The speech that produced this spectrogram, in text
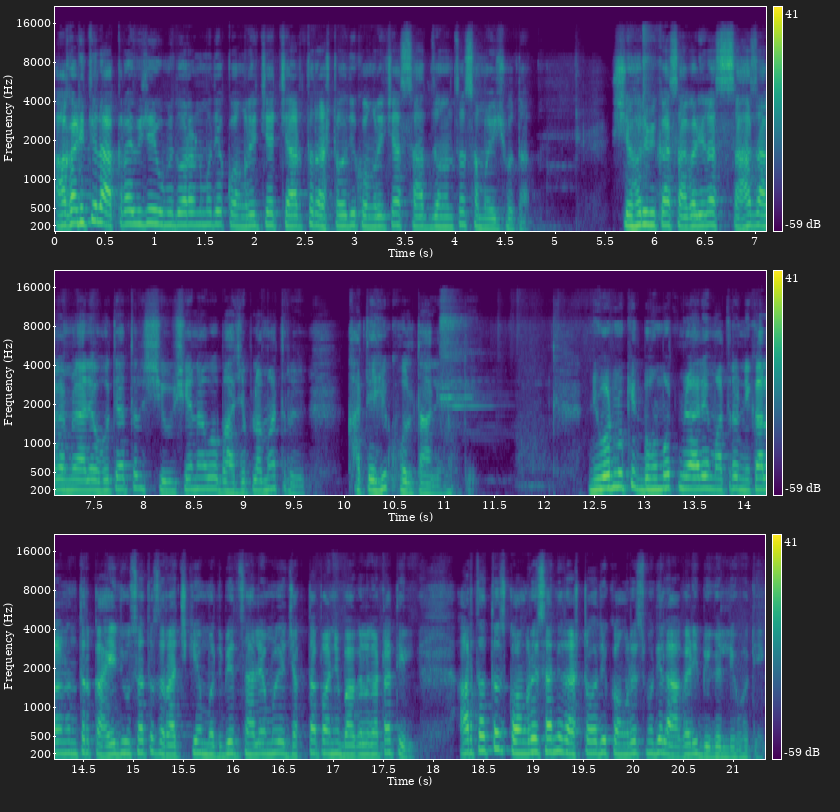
आघाडीतील अकरा विजयी उमेदवारांमध्ये काँग्रेसच्या चार तर राष्ट्रवादी काँग्रेसच्या सात जणांचा समावेश होता. शहर विकास आघाडीला सहा जागा मिळाल्या होत्या तर शिवसेना व भाजपला मात्र खातेही खोलता आले नव्हते. निवडणुकीत बहुमत मिळाले मात्र निकालानंतर काही दिवसातच राजकीय मतभेद झाल्यामुळे जगताप आणि बागलगाटातील अर्थातच काँग्रेस आणि राष्ट्रवादी काँग्रेसमधील आघाडी बिघडली होती.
